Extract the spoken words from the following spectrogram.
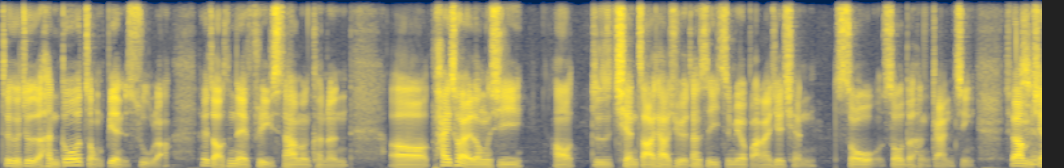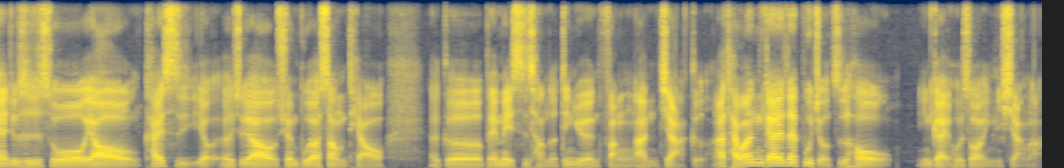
这个就是很多种变数啦，所以导致 Netflix 他们可能呃拍出来的东西。好，就是钱砸下去，但是一直没有把那些钱收收的很干净，所以他们现在就是说要开始要呃就要宣布要上调那个北美市场的订阅方案价格啊，台湾应该在不久之后应该也会受到影响啦。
